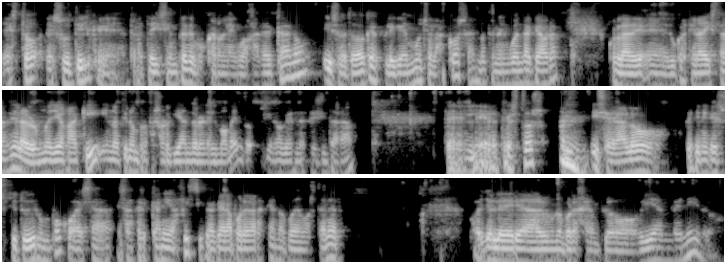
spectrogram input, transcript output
esto es útil que tratéis siempre de buscar un lenguaje cercano y sobre todo que expliquéis mucho las cosas. ¿no? Tened en cuenta que ahora con la eh, educación a distancia el alumno llega aquí y no tiene un profesor guiándolo en el momento, sino que necesitará leer textos y será lo que tiene que sustituir un poco a esa, esa cercanía física que ahora por desgracia no podemos tener. Pues yo le diría al alumno, por ejemplo, bienvenido,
